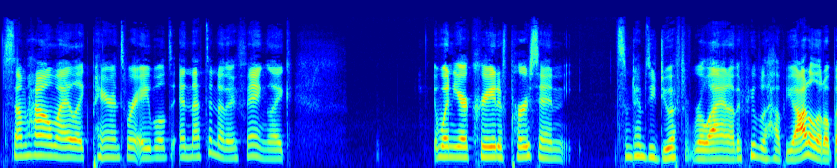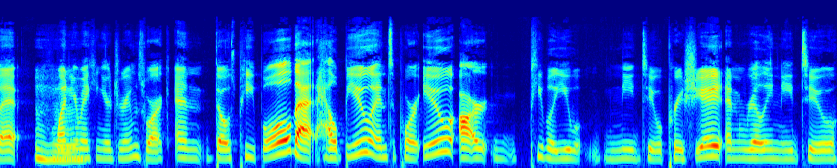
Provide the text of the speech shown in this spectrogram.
somehow my like parents were able to, and that's another thing. Like when you're a creative person. Sometimes you do have to rely on other people to help you out a little bit when Mhm. you're making your dreams work. And those people that help you and support you are people you need to appreciate and really need to.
